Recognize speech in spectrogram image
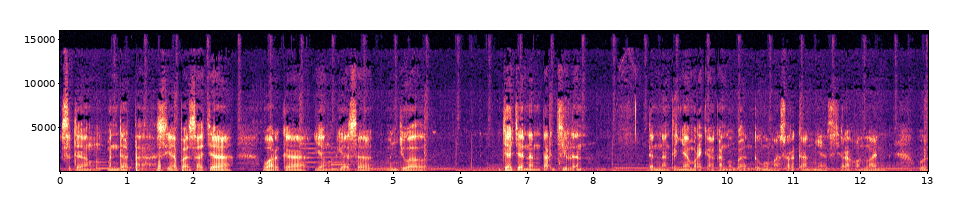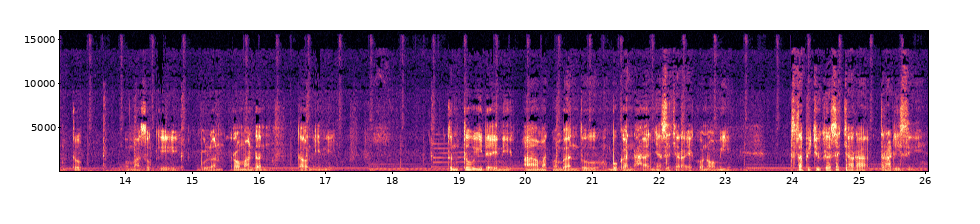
sedang mendata siapa saja warga yang biasa menjual jajanan takjilan dan nantinya mereka akan membantu memasarkannya secara online untuk memasuki bulan Ramadan tahun ini. Tentu ide ini amat membantu bukan hanya secara ekonomi tetapi juga secara tradisi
